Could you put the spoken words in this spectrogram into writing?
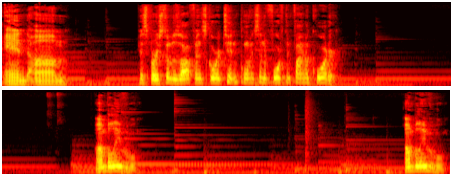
And um, Pittsburgh Steelers offense scored 10 points in the fourth and final quarter. Unbelievable. Unbelievable.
